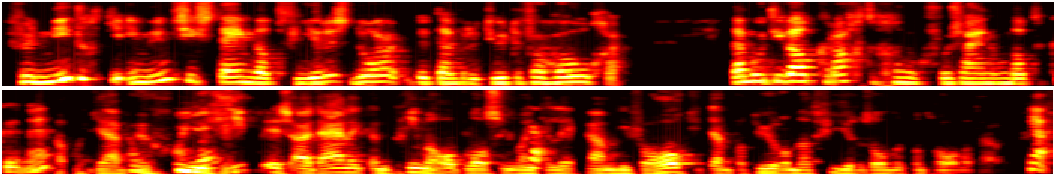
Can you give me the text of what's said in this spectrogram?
vernietigt je immuunsysteem dat virus door de temperatuur te verhogen. Daar moet hij wel krachtig genoeg voor zijn om dat te kunnen. Dat moet je hebben. Een goede griep is uiteindelijk een prima oplossing, want je lichaam die verhoogt die temperatuur om dat virus onder controle te houden. Ja.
